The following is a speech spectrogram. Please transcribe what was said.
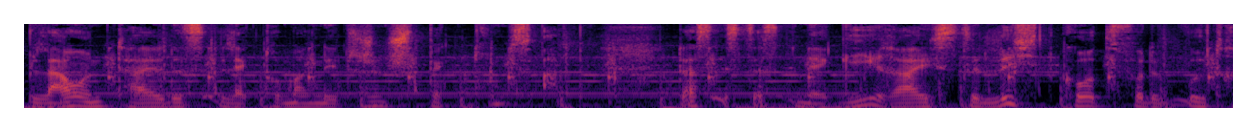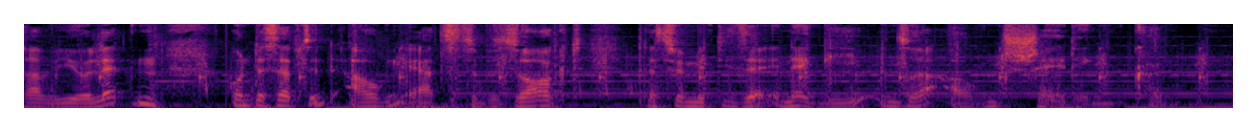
blauen Teil des elektromagnetischen Spektrums ab. Das ist das energiereichste Licht kurz vor dem Ultravioletten und deshalb sind Augenärzte besorgt, dass wir mit dieser Energie unsere Augen schädigen könnten.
